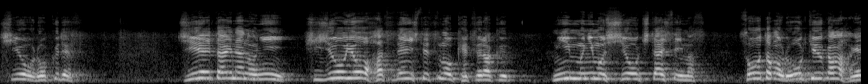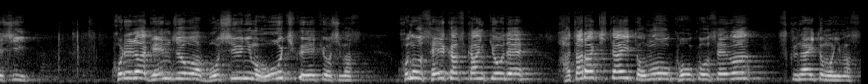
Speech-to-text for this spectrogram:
資料6です。自衛隊なのに非常用発電施設も欠落、任務にも使用を期待しています。その他も老朽化が激しい。これら現状は募集にも大きく影響します。この生活環境で働きたいと思う高校生は少ないと思います。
